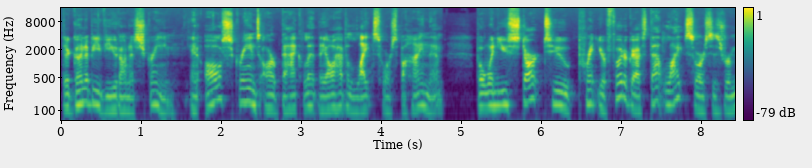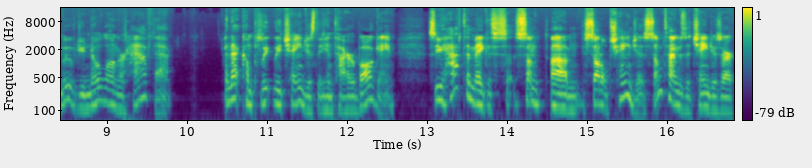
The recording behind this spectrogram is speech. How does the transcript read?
they're going to be viewed on a screen. And all screens are backlit. They all have a light source behind them. But when you start to print your photographs, that light source is removed. You no longer have that. And that completely changes the entire ball game. So you have to make some um, subtle changes. Sometimes the changes are,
